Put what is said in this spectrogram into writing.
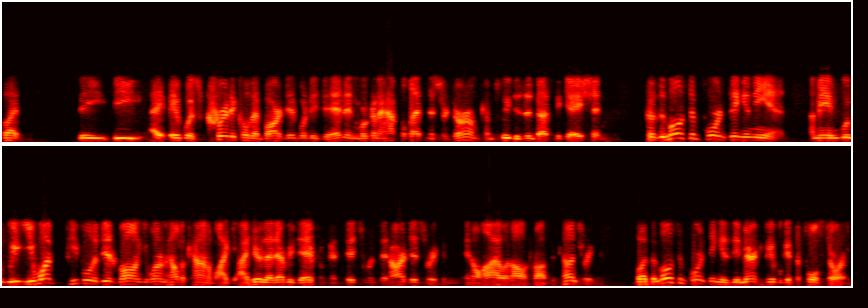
but the the it was critical that Barr did what he did, and we're going to have to let Mr. Durham complete his investigation because the most important thing in the end, I mean, we, we, you want people who did wrong, you want them held accountable. I, I hear that every day from constituents in our district, in, in Ohio, and all across the country. But the most important thing is the American people get the full story.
